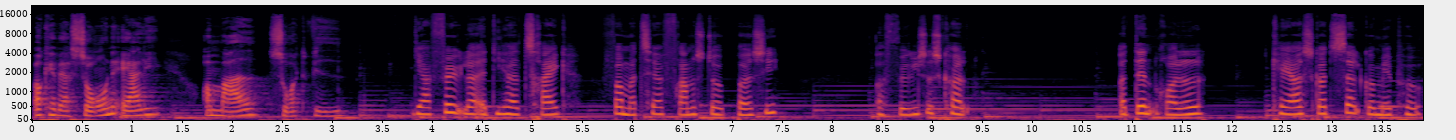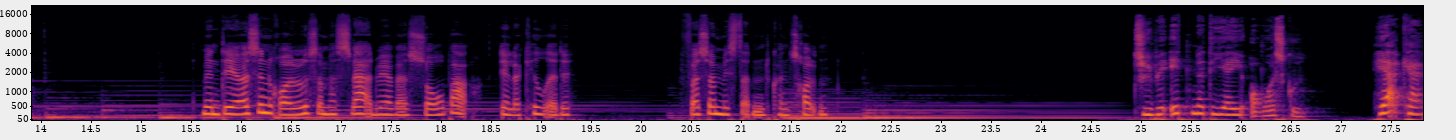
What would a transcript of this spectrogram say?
og kan være sårende ærlige og meget sort-hvide. Jeg føler, at de her træk får mig til at fremstå bossy og følelseskold. Og den rolle kan jeg også godt selv gå med på. Men det er også en rolle, som har svært ved at være sårbar eller ked af det. For så mister den kontrollen. Type 1, når de er i overskud. Her kan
